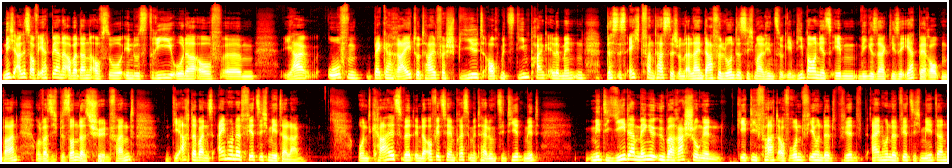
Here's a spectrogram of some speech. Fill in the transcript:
Nicht alles auf Erdbeeren, aber dann auf so Industrie oder auf... Ähm, ja, Ofenbäckerei total verspielt, auch mit Steampunk-Elementen. Das ist echt fantastisch und allein dafür lohnt es sich mal hinzugehen. Die bauen jetzt eben, wie gesagt, diese Erdbeerraupenbahn und was ich besonders schön fand, die Achterbahn ist 140 Meter lang. Und Karls wird in der offiziellen Pressemitteilung zitiert mit mit jeder Menge Überraschungen geht die Fahrt auf rund 400, 140 Metern,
